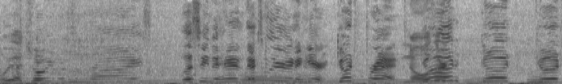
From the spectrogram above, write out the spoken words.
Oh yeah, showing him a surprise. Listening to him. That's what you're gonna hear. Good friend. No, they're- good, good, good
